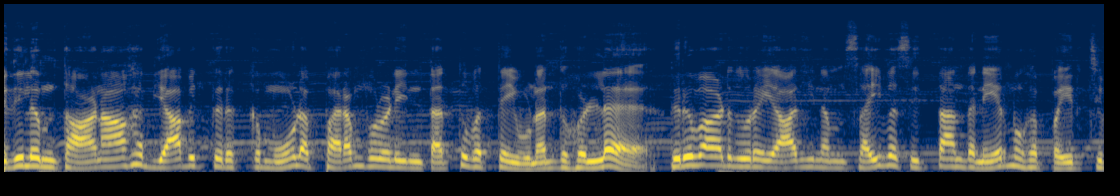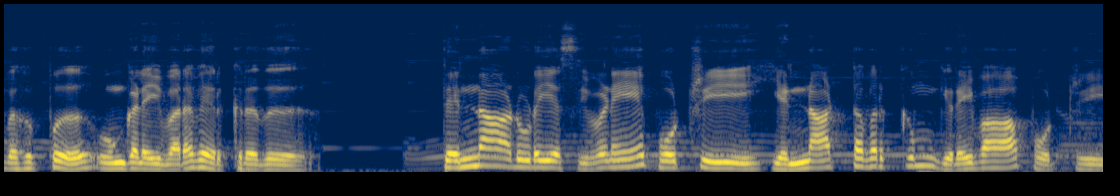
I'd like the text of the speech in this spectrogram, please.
எதிலும் தானாக வியாபித்திருக்கும் மூல பரம்பொருளின் தத்துவத்தை உணர்ந்து கொள்ள திருவாடுதுறை ஆதீனம் சைவ சித்தாந்த நேர்முக பயிற்சி வகுப்பு உங்களை வரவேற்கிறது. தென்னாடுடைய சிவனே போற்றி எண்ணாட்டவர்க்கும் இறைவா போற்றி.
